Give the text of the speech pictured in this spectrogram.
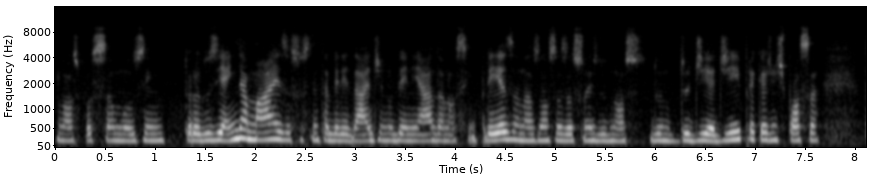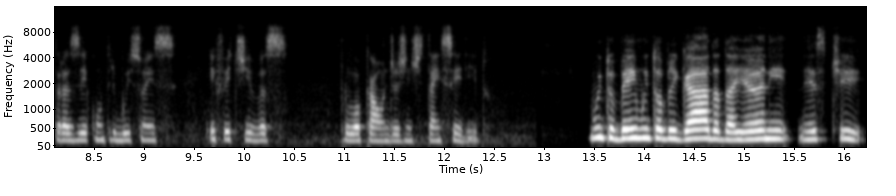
nós possamos introduzir ainda mais a sustentabilidade no DNA da nossa empresa, nas nossas ações do, nosso, do, do dia a dia, para que a gente possa trazer contribuições efetivas para o local onde a gente está inserido. Muito bem, muito obrigada, Daiane, neste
